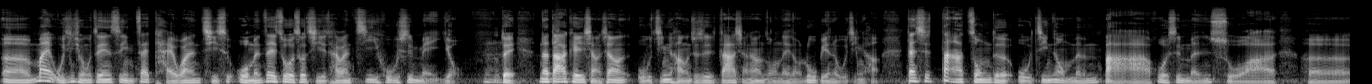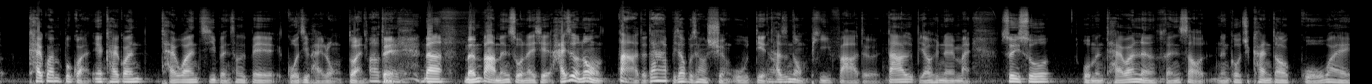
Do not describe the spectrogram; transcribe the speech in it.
呃，卖五金选物这件事情，在台湾其实我们在做的时候，其实台湾几乎是没有。嗯、对，那大家可以想象，五金行就是大家想象中那种路边的五金行，但是大宗的五金那种门把啊，或者是门锁啊，呃，开关不管，因为开关台湾基本上是被国际牌垄断。Okay, 对，那门把门锁那些还是有那种大的，但它比较不像选物店，它是那种批发的，大家比较去那里买。所以说，我们台湾人很少能够去看到国外，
